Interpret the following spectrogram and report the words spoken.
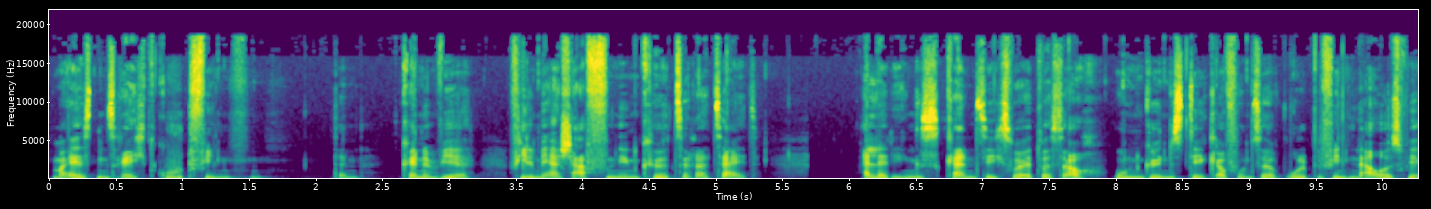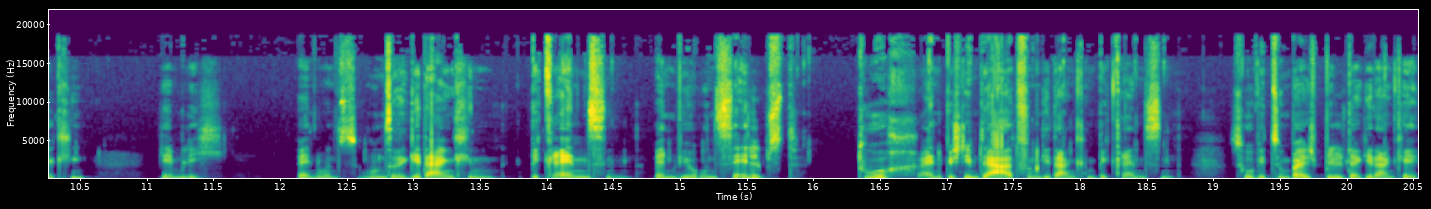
meistens recht gut finden. Dann können wir viel mehr schaffen in kürzerer Zeit. Allerdings kann sich so etwas auch ungünstig auf unser Wohlbefinden auswirken, nämlich wenn uns unsere Gedanken begrenzen, wenn wir uns selbst durch eine bestimmte Art von Gedanken begrenzen. So wie zum Beispiel der Gedanke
